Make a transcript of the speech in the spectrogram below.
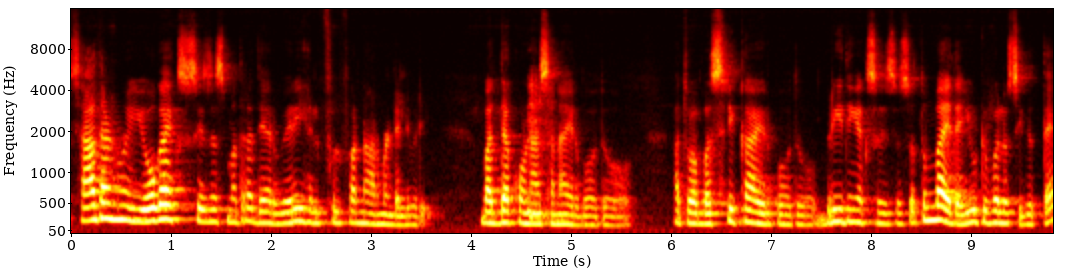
ಸಾಧಾರಣವಾಗಿ ಯೋಗ ಎಕ್ಸಸೈಸಸ್ ಮಾತ್ರ they are very helpful for normal delivery Baddha Konasana ಇರ್ಬೋದು ಅಥವಾ ಬಸ್ರಿಕಾ ಇರ್ಬೋದು ಬ್ರೀದಿಂಗ್ ಎಕ್ಸಸೈಸಸ್ಸು ತುಂಬ ಇದೆ ಯೂಟ್ಯೂಬಲ್ಲೂ ಸಿಗುತ್ತೆ.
